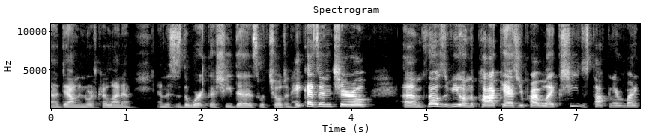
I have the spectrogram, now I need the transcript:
uh, down in North Carolina. And this is the work that she does with children. Hey, cousin Cheryl. Um, those of you on the podcast, you're probably like, she's just talking to everybody.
